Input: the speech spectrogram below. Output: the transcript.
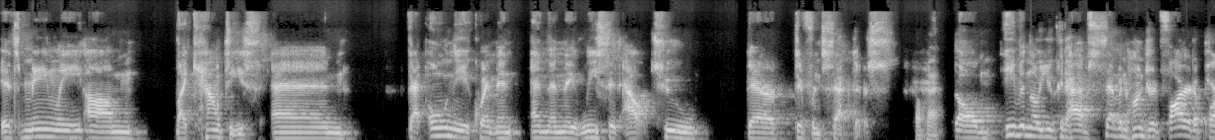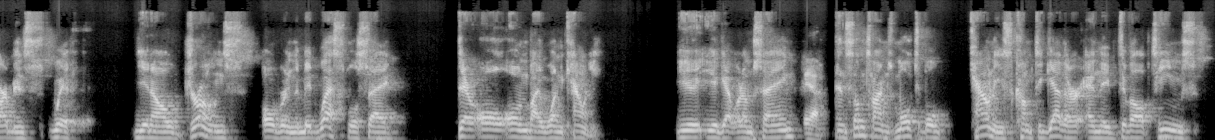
it's mainly um, like counties and that own the equipment and then they lease it out to their different sectors. Okay. So even though you could have 700 fire departments with, you know, drones over in the Midwest, we'll say they're all owned by one county. You you get what I'm saying? Yeah. And sometimes multiple counties come together and they've developed teams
